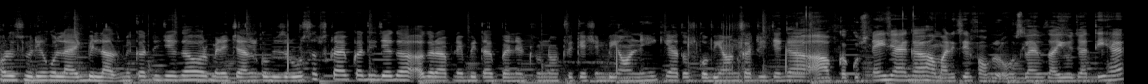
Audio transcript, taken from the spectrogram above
और इस वीडियो को लाइक भी लाजमी कर दीजिएगा और मेरे चैनल को भी ज़रूर सब्सक्राइब कर दीजिएगा। अगर आपने अभी तक पहले नोटिफिकेशन भी ऑन नहीं किया तो उसको भी ऑन कर दीजिएगा। आपका कुछ नहीं जाएगा। हमारी सिर्फ़ हौसला अफजाई हो जाती है।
